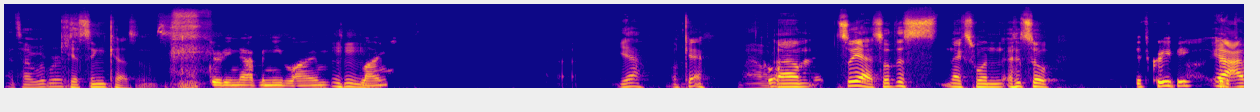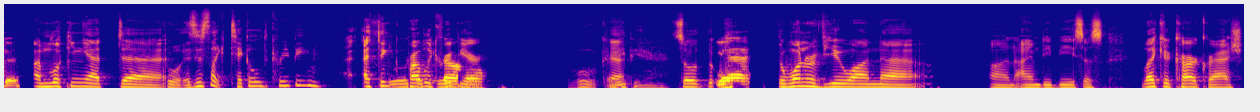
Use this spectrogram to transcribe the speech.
That's how it works. Kissing cousins. Dirty Napanee lime. lime. Yeah. Okay. Wow. Um. So yeah. So this next one. So It's creepy. but yeah, it's I'm, good. I'm looking at. Uh, Cool. Is this like tickled creepy? I think Mm, probably no. Creepier. Oh, Yeah. So the, Yeah. the one review on uh, on IMDb says like a car crash,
